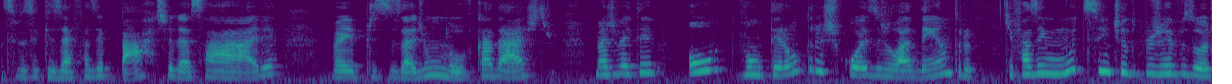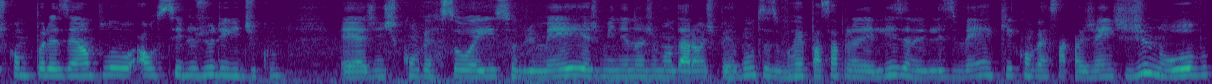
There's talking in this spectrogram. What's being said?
se você quiser fazer parte dessa área, vai precisar de um novo cadastro, mas vai ter ou vão ter outras coisas lá dentro que fazem muito sentido para os revisores, como por exemplo auxílio jurídico. É, a gente conversou aí sobre MEI, as meninas mandaram as perguntas, eu vou repassar para a Annelise, a Annelise vem aqui conversar com a gente de novo.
